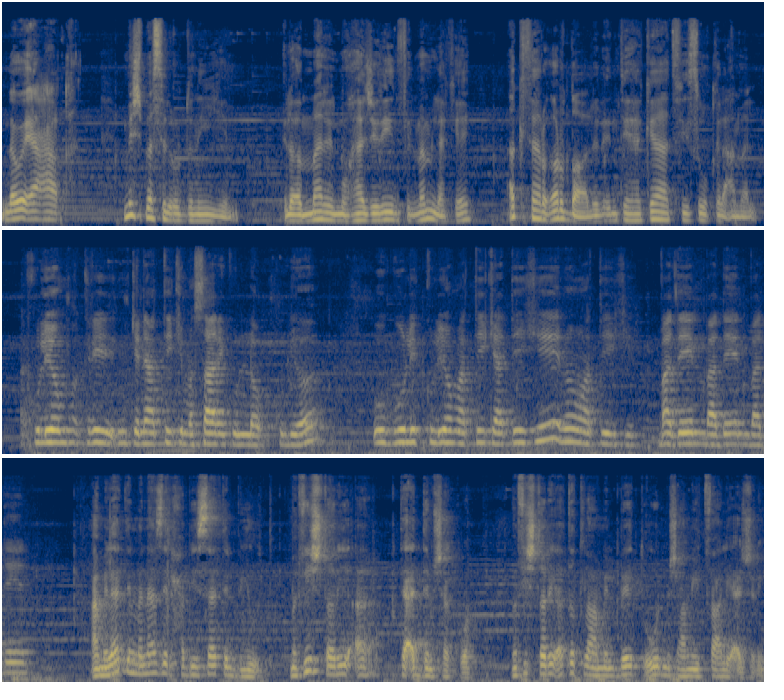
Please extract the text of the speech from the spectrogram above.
ذوي إعاقة. مش بس الأردنيين العمال المهاجرين في المملكة أكثر عرضة للانتهاكات في سوق العمل. كل يوم فكري يمكن أعطيكي مصاري كل كل يوم وقولي كل يوم أعطيكي أعطيكي ما أعطيكي بعدين بعدين بعدين. عاملات المنازل حبيسات البيوت. ما فيش طريقة تقدم شكوى. ما فيش طريقة تطلع من البيت تقول مش عم يدفع لي أجري.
